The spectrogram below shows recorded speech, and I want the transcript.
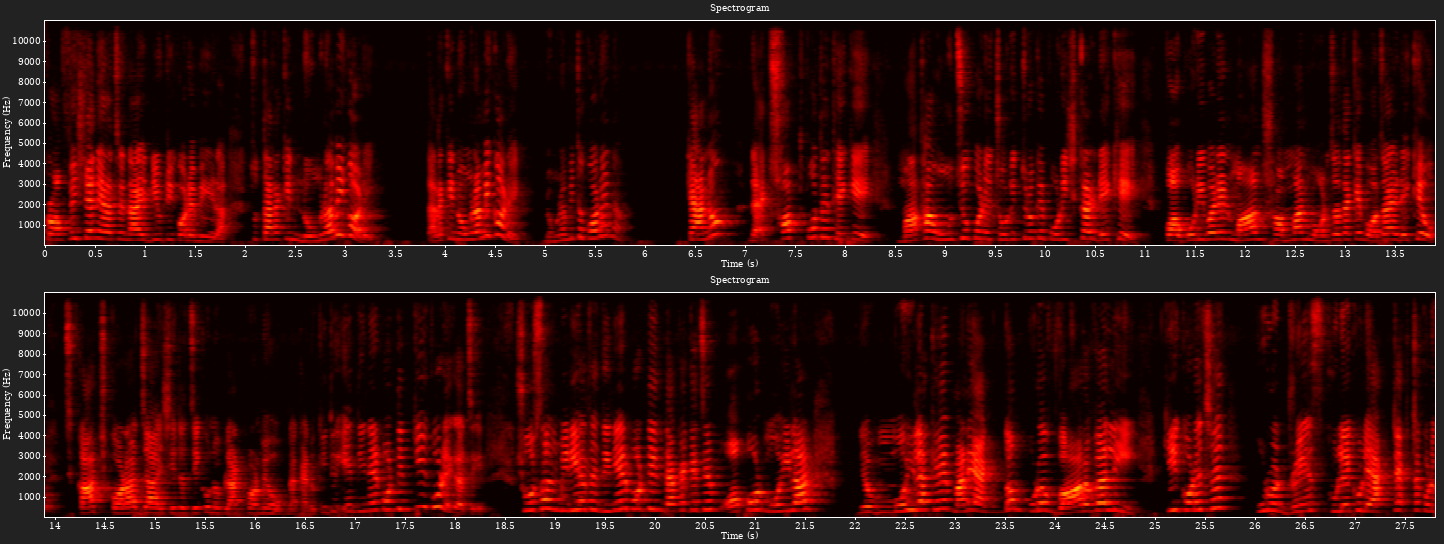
প্রফেশনে আছে নাইট ডিউটি করে মেয়েরা, তো তারা কি নোংরামি করে? তারা কি নোংরামি করে? নোংরামি তো করে না। কেন? দেখ, সৎ পথে থেকে মাথা উঁচু করে চরিত্রকে পরিষ্কার রেখে পরিবারের মান, সম্মান, মর্যাদাকে বজায় রেখেও কাজ করা যায়, সেটা যে কোনো প্ল্যাটফর্মে হোক না কেন। কিন্তু এ দিনের পর দিন কী করে গেছে? সোশ্যাল মিডিয়াতে দিনের পর দিন দেখা গেছে অপর মহিলার, মহিলাকে মানে একদম পুরো ভার্বালি কি করেছে? পুরো ড্রেস খুলে খুলে একটা একটা করে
